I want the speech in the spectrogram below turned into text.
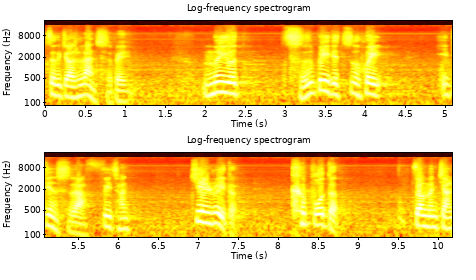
这个叫烂慈悲；没有慈悲的智慧，一定是啊非常尖锐的、刻薄的，专门讲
